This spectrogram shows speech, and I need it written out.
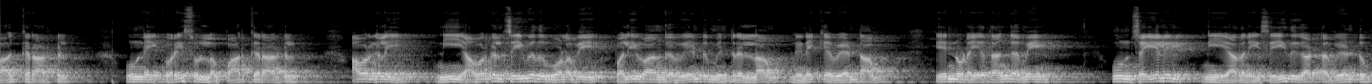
பார்க்கிறார்கள். உன்னை குறை சொல்ல பார்க்கிறார்கள். அவர்களை நீ அவர்கள் செய்வது போலவே பழி வாங்க வேண்டும் என்றெல்லாம் நினைக்க வேண்டாம். என்னுடைய தங்கமே உன் செயலில் நீ அதனை செய்து காட்ட வேண்டும்.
